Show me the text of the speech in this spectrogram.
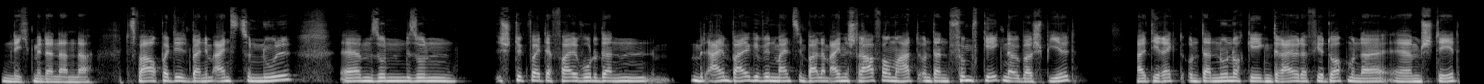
nicht miteinander. Das war auch bei, die, bei dem 1 zu 0 ähm, so, ein, so ein Stück weit der Fall, wo du dann mit einem Ballgewinn meinst, den Ball am eigenen Strafraum hat und dann fünf Gegner überspielt halt direkt und dann nur noch gegen drei oder vier Dortmunder ähm, steht,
